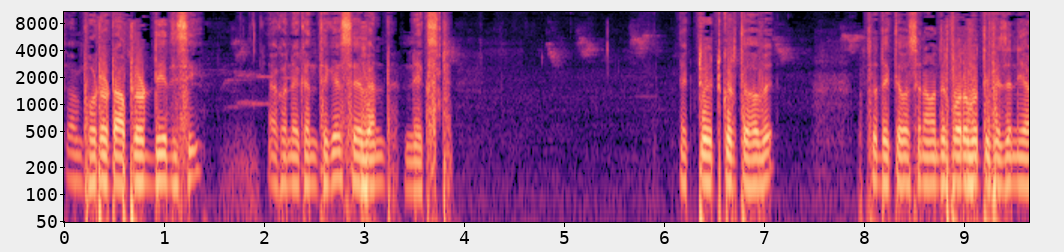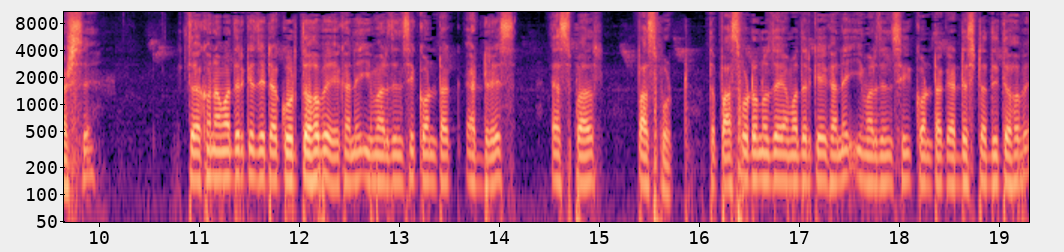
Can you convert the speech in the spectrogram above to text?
তো আমি ফটোটা আপলোড দিয়ে দিছি। এখন এখান থেকে সেভ অ্যান্ড নেক্সট একটু ওয়েট করতে হবে। তো দেখতে পাচ্ছেন আমাদের পরবর্তী পেজে নিয়ে আসছে। তো এখন আমাদেরকে যেটা করতে হবে, এখানে emergency contact address as per passport তো পাসপোর্ট অনুযায়ী আমাদেরকে এখানে ইমার্জেন্সি কন্ট্যাক্ট অ্যাড্রেসটা দিতে হবে।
